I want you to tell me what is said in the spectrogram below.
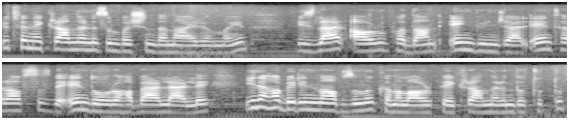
Lütfen ekranlarınızın başından ayrılmayın. Bizler Avrupa'dan en güncel, en tarafsız ve en doğru haberlerle yine haberin nabzını Kanal Avrupa ekranlarında tuttuk.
